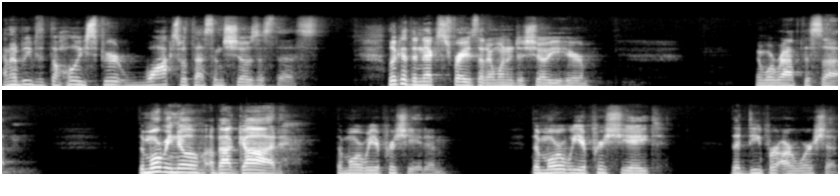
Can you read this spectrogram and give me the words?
And I believe that the Holy Spirit walks with us and shows us this. Look at the next phrase that I wanted to show you here, and we'll wrap this up. The more we know about God, the more we appreciate Him. The more we appreciate, the deeper our worship.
